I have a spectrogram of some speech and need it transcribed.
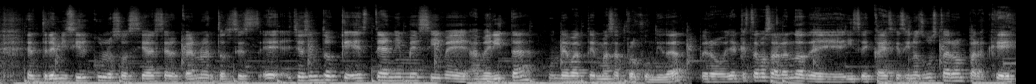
entre mi círculo social cercano entonces eh, yo siento que este anime sí me amerita un debate más a profundidad pero ya que estamos hablando de isekais que sí nos gustaron para que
